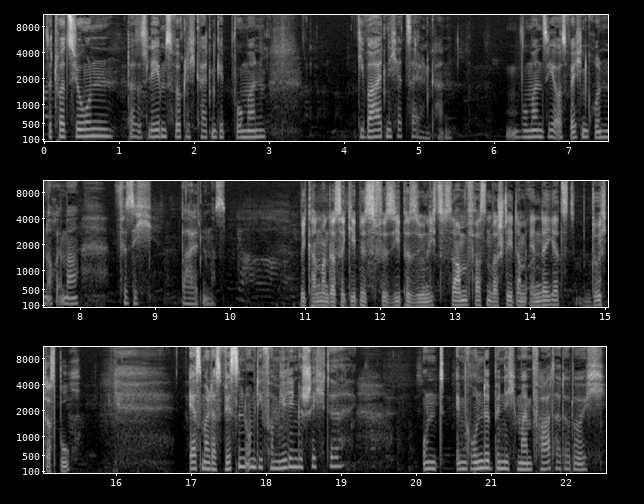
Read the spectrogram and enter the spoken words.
Situationen, dass es Lebenswirklichkeiten gibt, wo man die Wahrheit nicht erzählen kann, wo man sie aus welchen Gründen auch immer für sich behalten muss. Wie kann man das Ergebnis für Sie persönlich zusammenfassen? Was steht am Ende jetzt durch das Buch? Erstmal das Wissen um die Familiengeschichte. Und im Grunde bin ich meinem Vater dadurch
